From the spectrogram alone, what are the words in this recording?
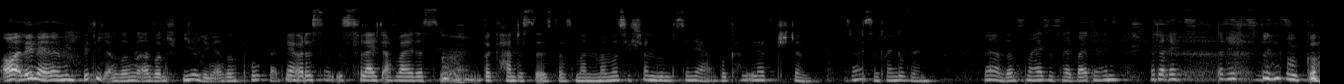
all in erinnert mich wirklich an so ein, an so ein Spielding, an so ein Poker. Ja, aber das ist vielleicht auch, weil das bekannteste ist, dass man, man muss sich schon so ein bisschen, ja, Vokabelheft stimmt. Ein bisschen dran gewöhnen. Ja, ansonsten heißt es halt weiterhin weiter rechts, da rechts, links. Oh Gott.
